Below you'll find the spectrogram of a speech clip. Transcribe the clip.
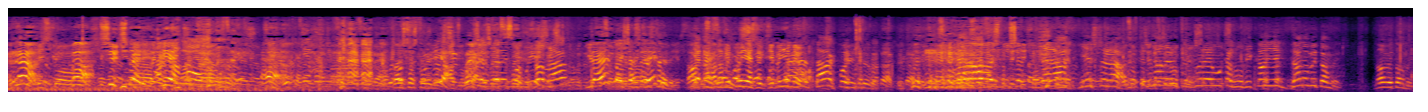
Raz, dwa, trzy, cztery, pięć, 24 zł. Dobra, Ile? 24? Jak sobie pojeżdżę, gdzie by nie było. tak policzyłem. Teraz, jeszcze raz. Trzymamy rękę w górę, Łukasz mówi koniec, za nowy tomyk. Nowy tomyk,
